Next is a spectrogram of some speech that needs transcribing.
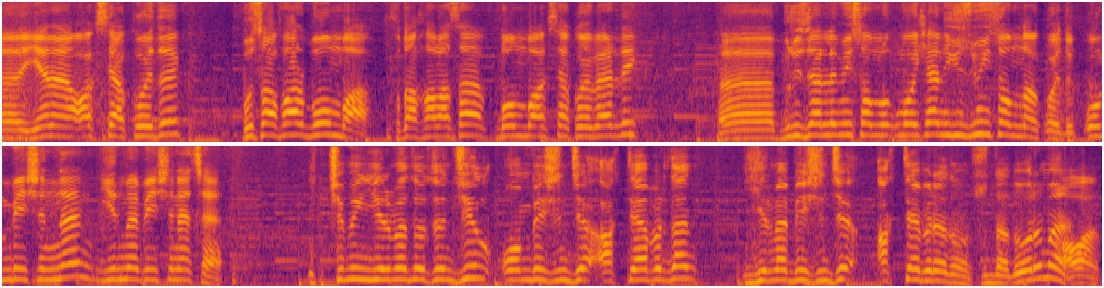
yana aksiya qo'ydik. Bu safar bomba. Xudo xolasa bomba aksiya qo'yib berdik. Ee, 150 ming so'mlik moykani 100 ming so'mdan qo'ydik. 15'indən 25'inacha. 2024 yıl 15 oktyabrdan 25 oktyabra kadar. Şunda doğru mu? Avan.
